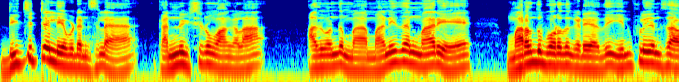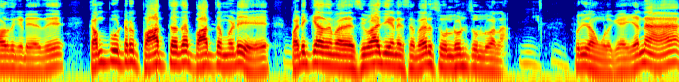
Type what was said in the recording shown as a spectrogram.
டிஜிட்டல் எவிடன்ஸில் கன்விக்ஷனும் வாங்கலாம். அது வந்து ம மனிதன் மாதிரி மறந்து போகிறதும் கிடையாது இன்ஃப்ளூயன்ஸ் ஆகிறதும் கிடையாது. கம்ப்யூட்டர் பார்த்ததை பார்த்தபடி படிக்காத ம- சிவாஜி கணேசன் மாதிரி சொல்லுன்னு சொல்லுவேன் புரியுதா உங்களுக்கு? ஏன்னா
